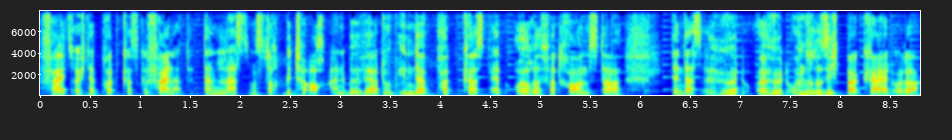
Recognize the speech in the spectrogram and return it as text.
falls euch der Podcast gefallen hat, dann lasst uns doch bitte auch eine Bewertung in der Podcast-App eures Vertrauens da, denn das erhöht, erhöht unsere Sichtbarkeit oder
